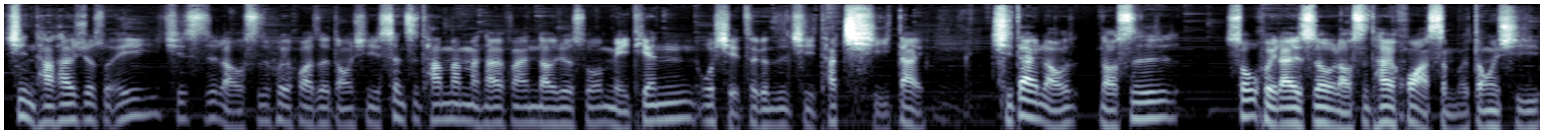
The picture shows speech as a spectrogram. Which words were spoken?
吸引他，他就说，哎、欸，其实老师会画这东西，甚至他慢慢他会发现到，就是说每天我写这个日记，他期待，期待老老师。收回来的时候，老师他会画什么东西，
